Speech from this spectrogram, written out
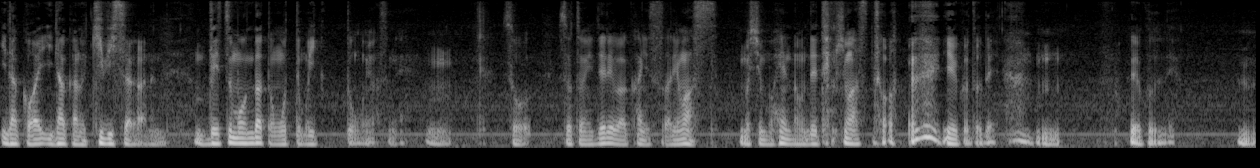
田舎は田舎の厳しさがあるんで別物だと思ってもいいと思いますね、うん、そう。外に出れば蚊に刺されます。虫も変なの出てきますと いうことで、うん、ということで、うん。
